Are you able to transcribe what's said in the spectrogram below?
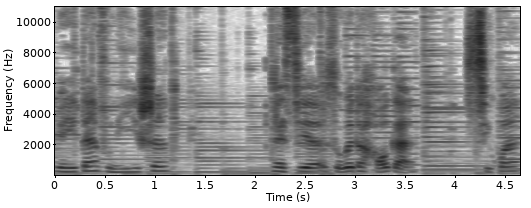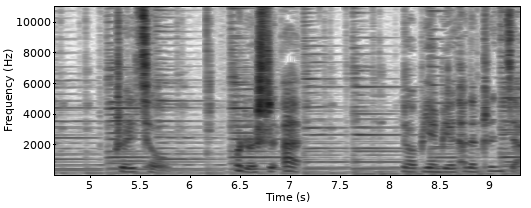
愿意担负你一生。那些所谓的好感、喜欢、追求，或者是爱，要辨别它的真假。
